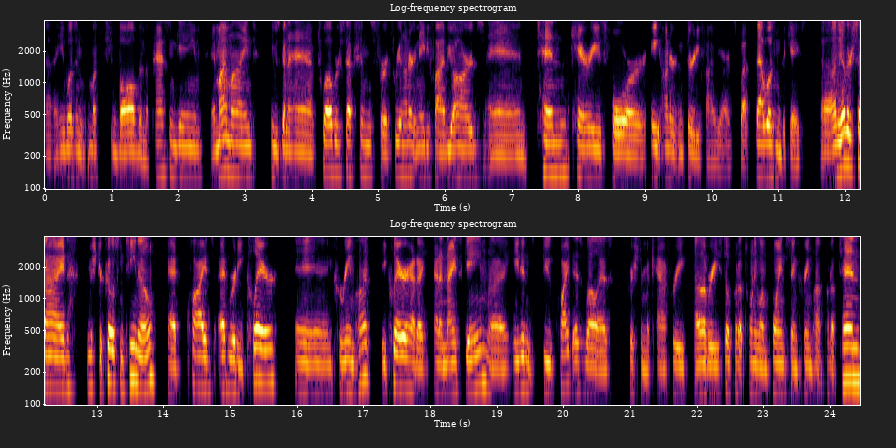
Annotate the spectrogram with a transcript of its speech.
Uh, he wasn't much involved in the passing game. In my mind, he was going to have 12 receptions for 385 yards and 10 carries for 835 yards, but that wasn't the case. Uh, on the other side, Mr. Cosentino had Clyde's Edwards-Helaire, and Kareem Hunt. Eclair had a had a nice game. Uh, he didn't do quite as well as Christian McCaffrey. However, he still put up 21 points, and Kareem Hunt put up 10.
